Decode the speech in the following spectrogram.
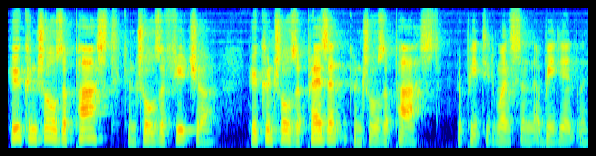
Who controls the past controls the future, who controls the present controls the past, repeated Winston obediently.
